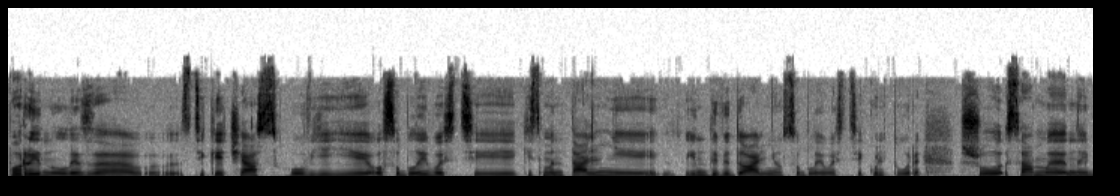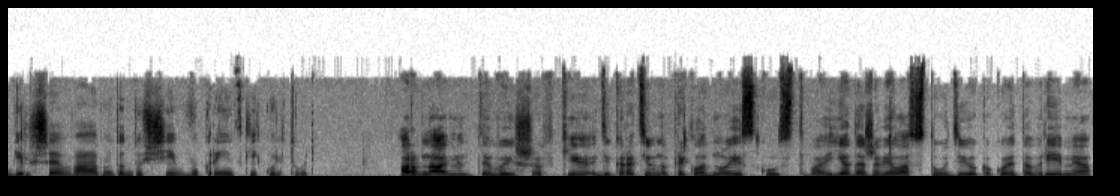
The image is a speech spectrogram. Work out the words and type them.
поринули за е, стільки часу в її особливості, якісь ментальні, індивідуальні особливості культури. Що саме найбільше вам до душі в українській культурі? орнаменты, вышивки, декоративно-прикладное искусство. Я даже вела студию какое-то время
